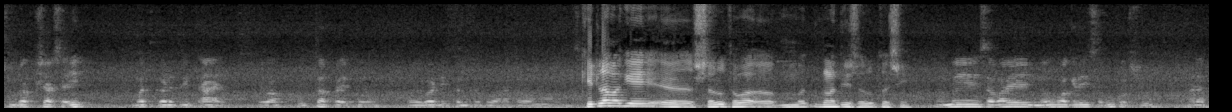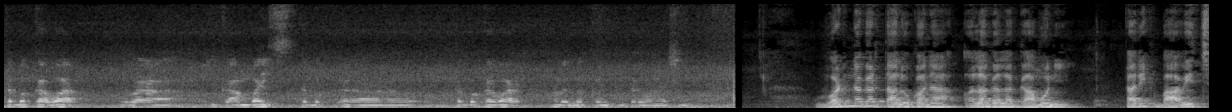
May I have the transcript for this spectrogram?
સુરક્ષા સહિત મતગણતરી થાય એવા પૂરતા પ્રયત્નો વહીવટી તંત્ર દ્વારા કરવામાં આવે છે. કેટલા વાગે શરૂ થવા મતગણતરી શરૂ થશે? અમે સવારે નવ વાગ્યાથી શરૂ કરશું અને તબક્કાવાર એવા ગામ વાઇઝ તબક્કા તબક્કાવાર અમે મતગણતરી કરવાના છીએ. વડનગર તાલુકાના અલગ અલગ ગામોની તારીખ બાવીસ છ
